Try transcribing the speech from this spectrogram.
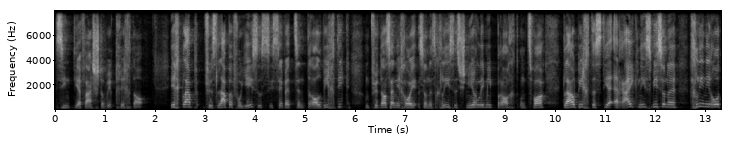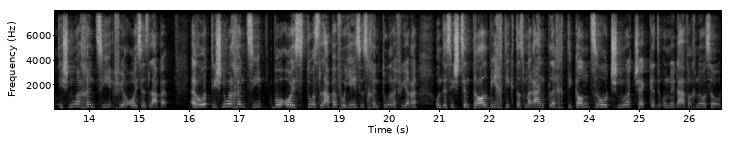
sind die Fasten wirklich da? Ich glaube, für das Leben von Jesus ist es eben zentral wichtig. Und für das habe ich euch so ein kleines Schnürli mitgebracht. Und zwar glaube ich, dass die Ereignisse wie so eine kleine rote Schnur können sein für unser Leben eine rote Schnur können sein die uns durchs Leben von Jesus durchführen können. Und es ist zentral wichtig, dass wir eigentlich die ganze rote Schnur checken und nicht einfach nur so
